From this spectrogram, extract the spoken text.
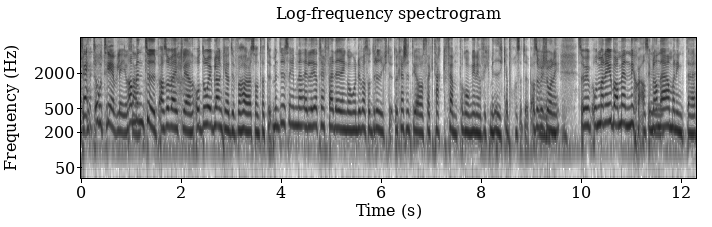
Fett otrevlig Ja Jossan. men typ, alltså verkligen. Och då ibland kan jag typ få höra sånt att du, men du är så himla, eller jag träffade dig en gång och du var så dryg. Typ. Då kanske inte jag har sagt tack 15 gånger när jag fick min ICA-påse. Typ. Alltså, Förstår ni? Så, och man är ju bara människa, alltså, ibland är man inte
